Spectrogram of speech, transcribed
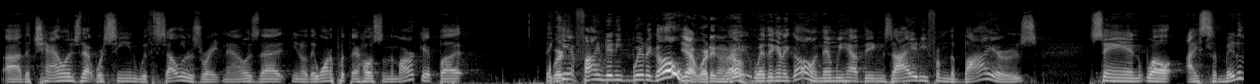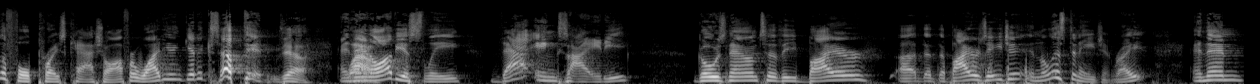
Uh, the challenge that we're seeing with sellers right now is that you know they want to put their house on the market, but they Where- can't find anywhere to go. Yeah, where they gonna go? Where they're going to go, and then we have the anxiety from the buyers saying, "Well, I submitted a full price cash offer. Why didn't it get accepted?" Yeah. and Wow. then obviously that anxiety goes down to the buyer, uh, the, the buyer's agent, and the listing agent, right? And then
